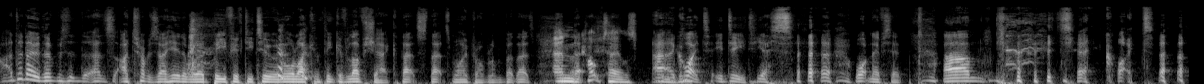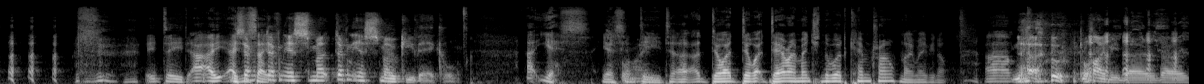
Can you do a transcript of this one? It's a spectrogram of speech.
I don't know. The, the, I trouble is I hear the word B fifty two and all I can think of Love Shack. That's that's my problem. But that's And that- cocktails. Uh, quite, indeed, yes. what Nev said. Um, yeah, quite. indeed. Uh, I- as it's you def- say, definitely a smo- definitely a smoky vehicle. Uh, yes, yes, Fine. indeed. Uh, do I do I, dare I mention the word chemtrail? No, maybe not. Um, No, blimey, no, no.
